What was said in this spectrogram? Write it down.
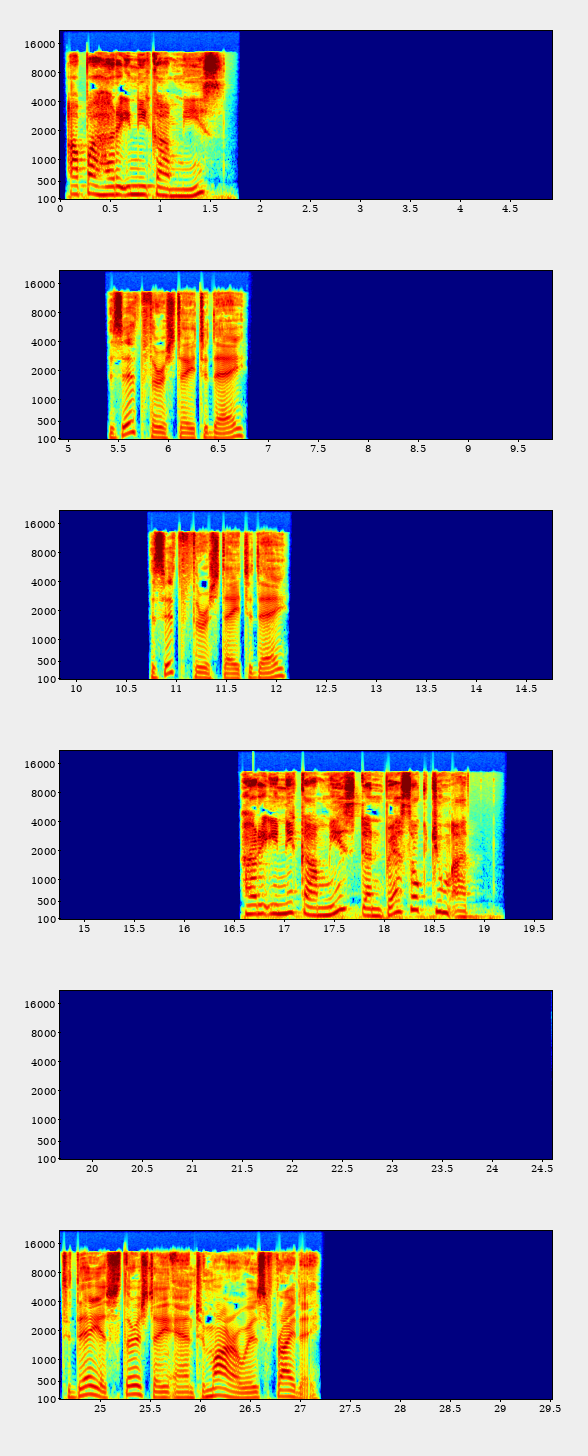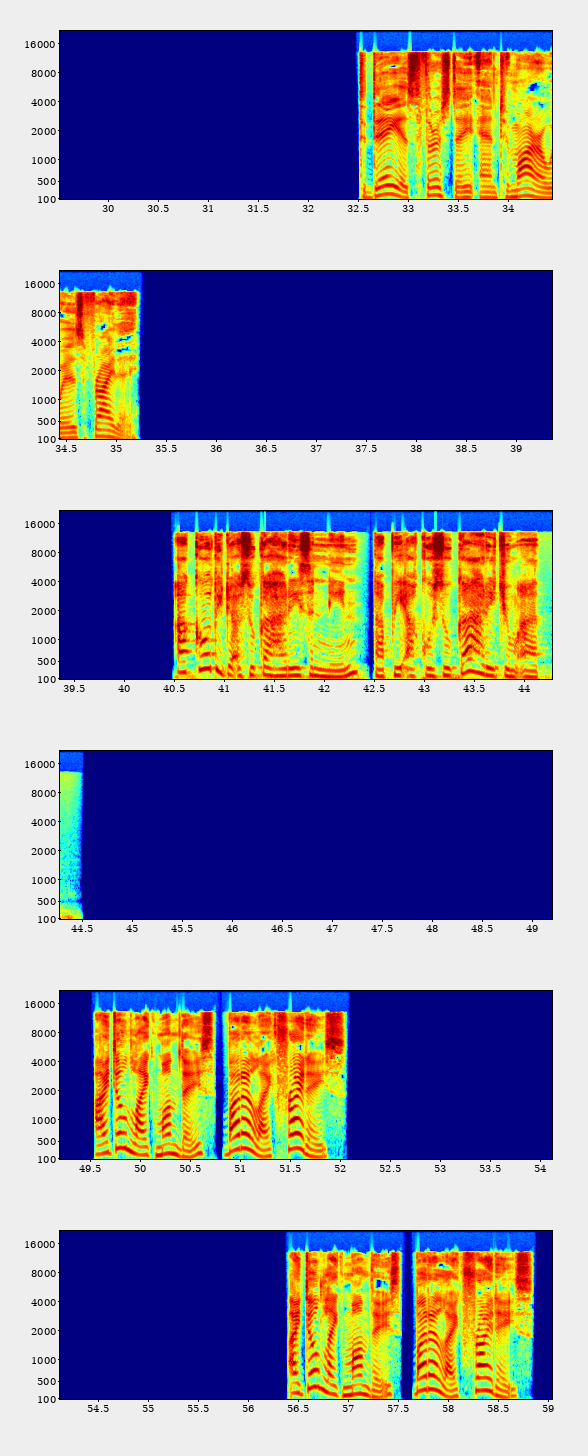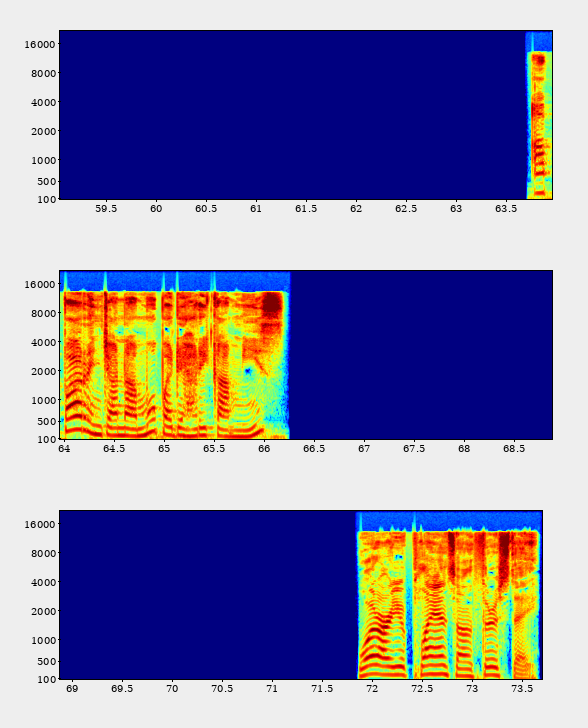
Apa hari ini Kamis? Is it Thursday today? Is it Thursday today? Hari ini Kamis dan besok Jumat. Today is Thursday and tomorrow is Friday. Today is Thursday and tomorrow is Friday. Aku tidak suka hari Senin, tapi aku suka hari Jumat. I don't like Mondays, but I like Fridays. I don't like Mondays, but I like Fridays. Apa rencanamu pada hari Kamis? What are your plans on Thursday?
